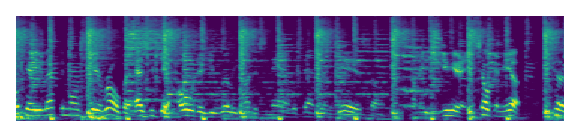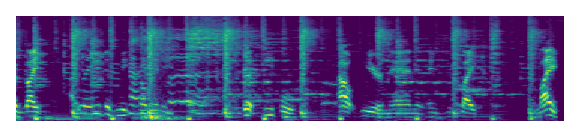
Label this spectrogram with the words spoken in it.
okay, left him on Skid Row, but as you get older, you really understand what that really is. So I mean, you hear it, it's choking me up because like, I mean, you just meet so many good people out here, man, and, and just like life,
